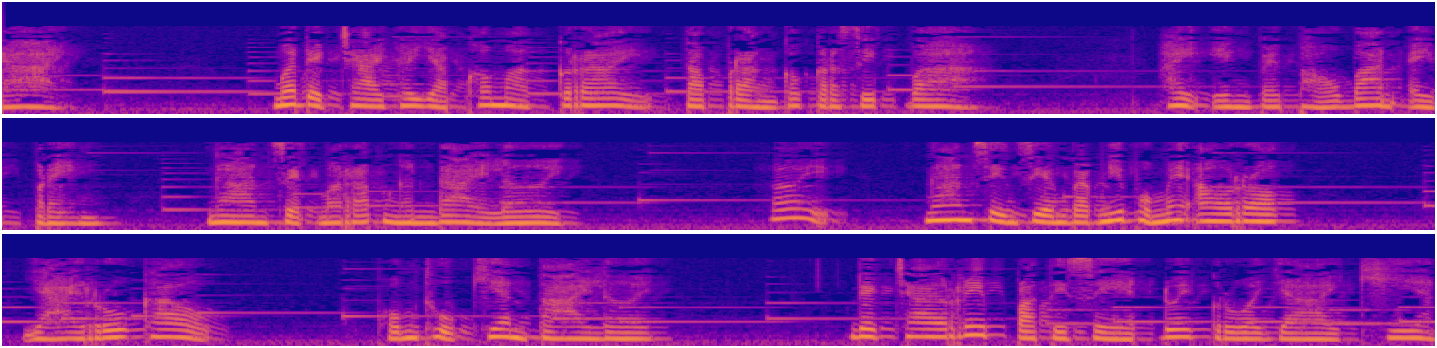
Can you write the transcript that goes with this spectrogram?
ได้ เมื่อเด็กชายขยับเข้ามาใกล้ ตาปรังก็กระซิบว่า ให้เองไปเผาบ้านไอ้เปรง งานเสร็จมารับเงินได้เลย เฮ้ย งานเสี่ยงๆแบบนี้ผมไม่เอาหรอก ยายรู้เข้า ผมถูกเคี่ยนตายเลย เด็กชายรีบปฏิเสธด้วยกลัวยายเคี่ยน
